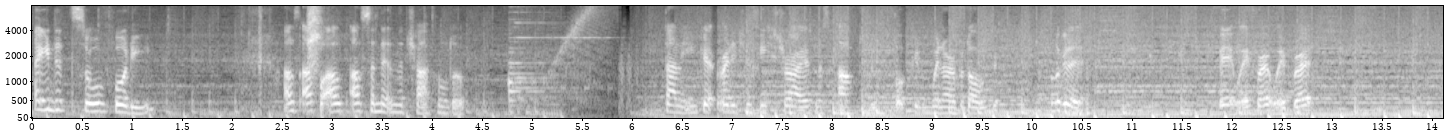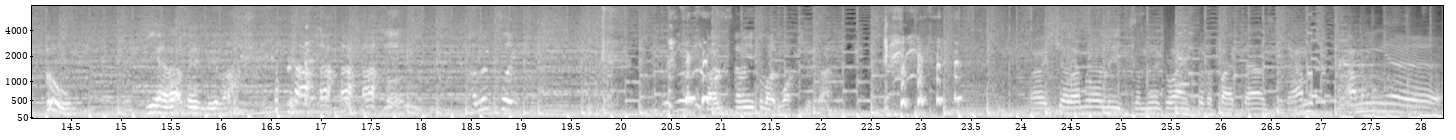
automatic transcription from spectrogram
find it so funny. I'll, I'll, I'll, I'll send it in the chat. Hold up. Danny, get ready to feast your eyes on this absolute fucking winner of a dog. Look at it. Wait, wait for it, wait for it. Boom. Yeah, that made me laugh. it looks like. It looks like dog's telling you to like watch your back. Alright, Shadow, I'm gonna leave because I'm gonna grind for the 5,000. How much, how many, uh,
